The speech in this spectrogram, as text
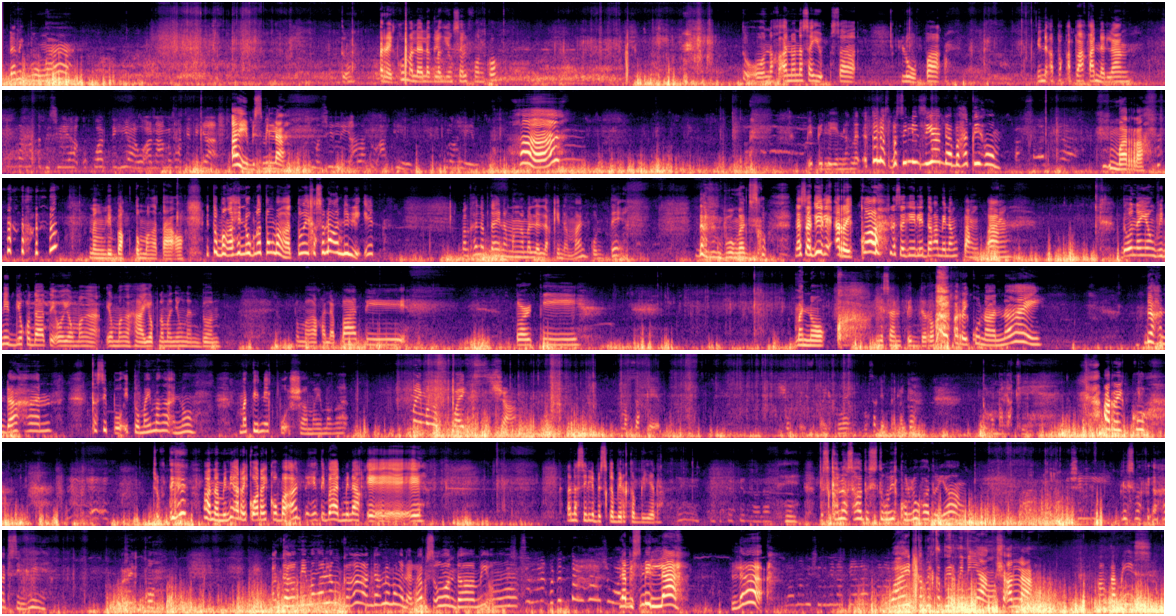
Daming bunga. Ito. Aray ko, malalaglag yung cellphone ko. Ito oh, nakaano na sa, sa lupa. Inaapak-apakan na lang. Bisili ako Ha? Pipiliin lang na. Ito las, basili ziyada, bahatihom. Mara. Nang libak tong mga tao. Ito mga hinog na tong mga to, eh, kaso lang ang liliit. Maghanap tayo ng mga malalaki naman, kunti. Daming bunga, Diyos ko. Nasa gilid, aray ko! Nasa gilid na kami ng pangpang. Doon na yung vinidyo ko dati, o yung mga, yung mga hayop naman yung nandun. Yung mga kalapati, turkey, manok ni San Pedro. Aray ko nanay. Dahan-dahan. Kasi po ito may mga ano, matinik po siya, may mga may mga spikes siya. Masakit. Siyempre spike nga eh. Masakit talaga. Ito malaki. Aray ko. Chupti. Ah, namin aray ko, aray ko baan. Inti ba minak eh eh eh eh. Ana sila bes kabir kabir. Bes kala sa hado stuwi kulo hado yang. Please mafi ahad sila. Ko. Ang dami mga langga, ang dami mga lalabs. Oh, ang dami oh. La bismillah. La. Wide kabir kabir miniyang, inshallah. Ang tamis.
